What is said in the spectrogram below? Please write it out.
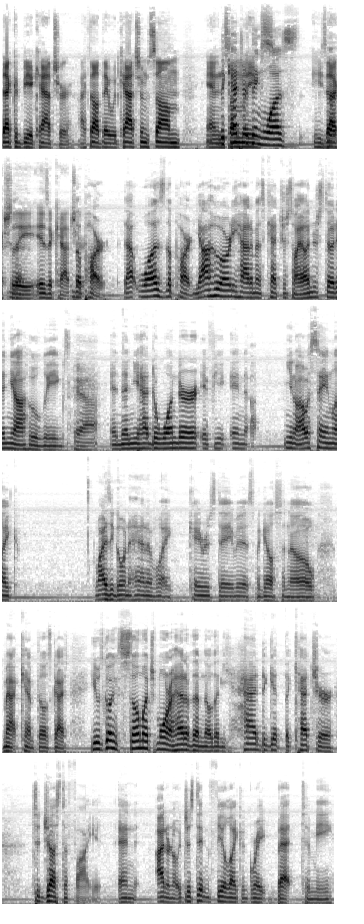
That could be a catcher. I thought they would catch him some, and the catcher leagues, thing was he's the- actually the- is a catcher. the part. That was the part. Yahoo already had him as catcher, so I understood in Yahoo leagues. Yeah. And then you had to wonder if you and you know I was saying like, why is he going ahead of like Khris Davis, Miguel Sano, Matt Kemp, those guys? He was going so much more ahead of them though that he had to get the catcher to justify it. And I don't know, it just didn't feel like a great bet to me.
